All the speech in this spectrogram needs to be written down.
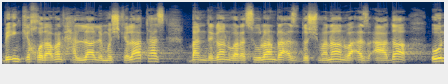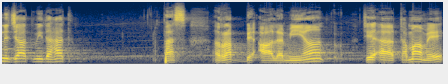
به اینکه خداوند حلال مشکلات هست بندگان و رسولان را از دشمنان و از اعدا او نجات می‌دهد. پس رب عالمیان تمام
